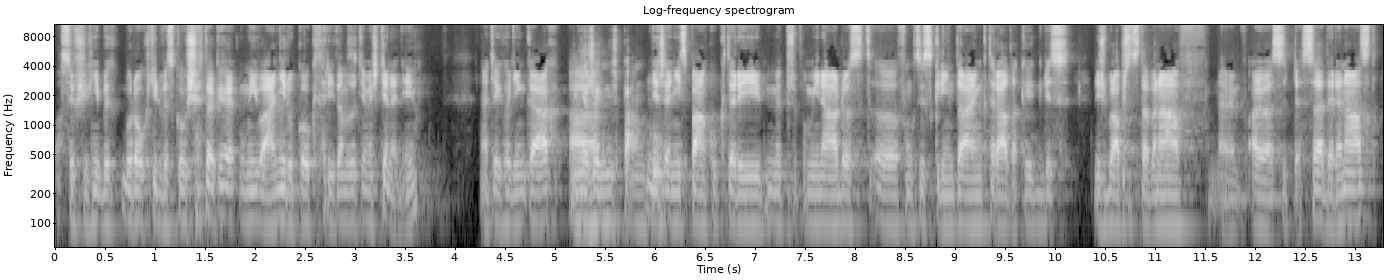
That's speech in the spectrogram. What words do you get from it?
asi všichni bych, budou chtít vyzkoušet, tak je umývání rukou, který tam zatím ještě není na těch hodinkách. A měření spánku. Měření spánku, který mi připomíná dost uh, funkci Screen Time, která taky, když, když byla představená v, nevím, v iOS 10, 11,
